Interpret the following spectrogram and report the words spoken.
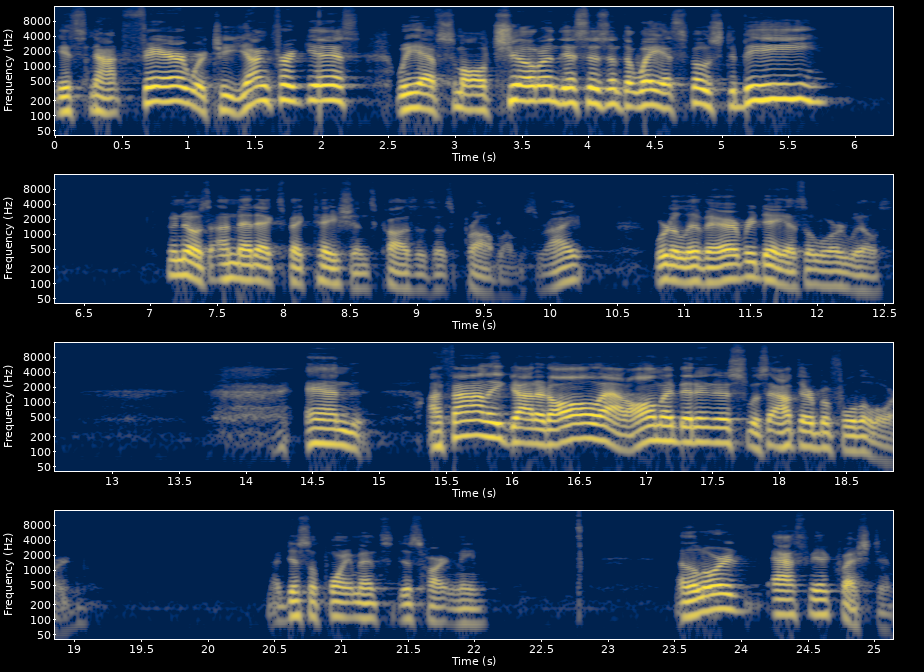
It's not fair. We're too young for this. We have small children. This isn't the way it's supposed to be. Who knows? Unmet expectations causes us problems, right? We're to live every day as the Lord wills. And I finally got it all out. All my bitterness was out there before the Lord. My disappointments, disheartening. And the Lord asked me a question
